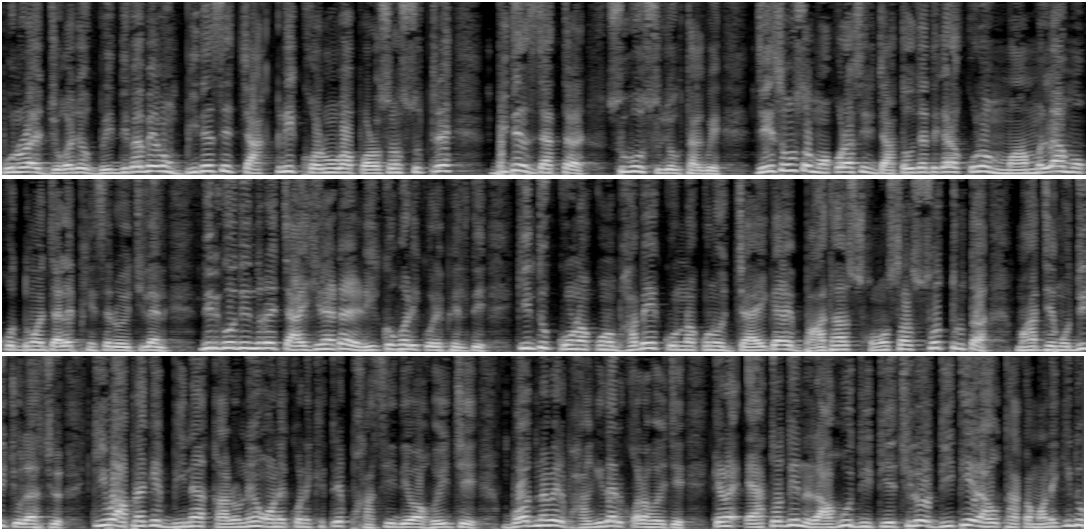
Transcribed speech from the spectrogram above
পুনরায় যোগাযোগ বৃদ্ধি পাবে এবং বিদেশে চাকরি, কর্ম বা পড়াশোনার সূত্রে বিদেশ যাত্রার শুভ সুযোগ থাকবে। যে সমস্ত মকর রাশির জাতক জাতিকারা কোনো মামলা মোকদ্দমার জালে ফেঁসে রয়েছিলেন, দীর্ঘদিন ধরে চাইছিলেন একটা রিকভারি করে ফেলতে। কিন্তু কোনো না কোনোভাবে, কোনো না কোনো জায়গায় বাধা, সমস্যা, শত্রুতা মাঝে মধ্যেই চলে আসছিল। কিংবা আপনাকে বিনা কারণেও অনেক অনেক ক্ষেত্রে ফাঁসি দেওয়া হয়েছে। বদনামের ভাগিদার করা হয়েছে। কেন এতদিন রাহু দ্বিতীয় ছিল দ্বিতীয় রাহু থাকা মানে কিন্তু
